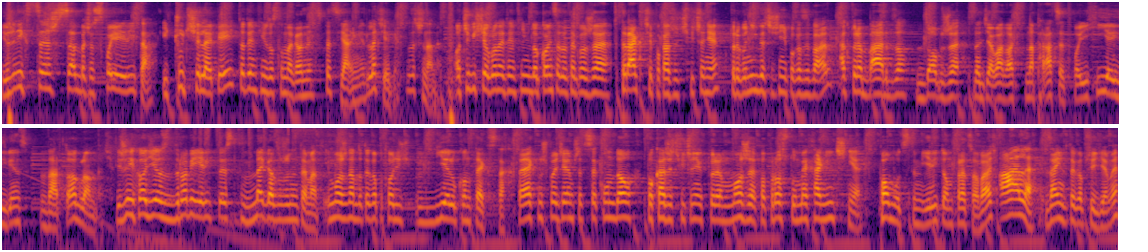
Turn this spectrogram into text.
Jeżeli chcesz zadbać o swoje jelita i czuć się lepiej, to ten film został nagrany specjalnie dla Ciebie. Zaczynamy. Oczywiście oglądaj ten film do końca, dlatego że w trakcie pokażę ćwiczenie, którego nigdy wcześniej nie pokazywałem, a które bardzo dobrze zadziała na, na pracę Twoich jelit, więc warto oglądać. Jeżeli chodzi o zdrowie jelit, to jest mega złożony temat i można do tego podchodzić w wielu kontekstach. Tak jak już powiedziałem przed sekundą, pokażę ćwiczenie, które może po prostu mechanicznie pomóc tym jelitom pracować, ale zanim do tego przejdziemy,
